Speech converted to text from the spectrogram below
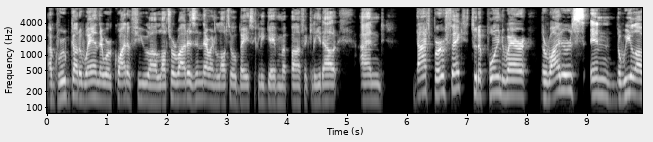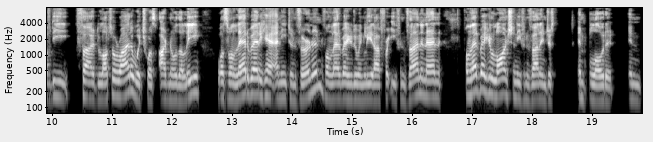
a group got away and there were quite a few uh, Lotto riders in there and Lotto basically gave him a perfect lead out and that perfect to the point where the riders in the wheel of the third Lotto rider, which was De Lie, was Van Lerberghe and Ethan Vernon. Van Lerberghe doing lead out for Ethan Vernon, and Van Lerberghe launched and Ethan Vernon just imploded in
